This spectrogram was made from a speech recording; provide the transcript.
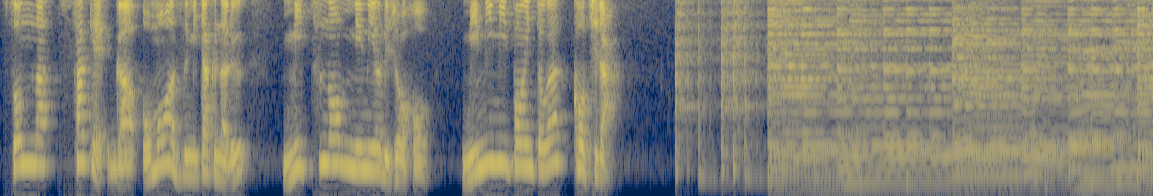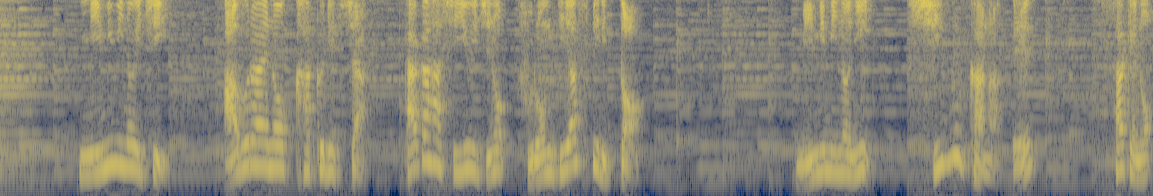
そんな鮭が思わず見たくなる3つの耳寄り情報、耳見ポイントがこちら。耳見の1位、油絵の確立者、高橋雄一のフロンティアスピリット。耳見の2、静かな絵鮭の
